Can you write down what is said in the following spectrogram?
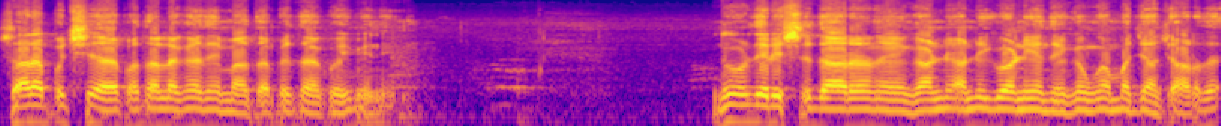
ਸਾਰਾ ਪੁੱਛਿਆ ਪਤਾ ਲੱਗਾ ਤੇ ਮਾਤਾ ਪਿਤਾ ਕੋਈ ਵੀ ਨਹੀਂ। ਦੂਰ ਦੇ ਰਿਸ਼ਤੇਦਾਰਾਂ ਨੇ ਗਾਂਢੀ ਆਂਢੀ ਗੁਆਂਢੀਆਂ ਦੇ ਗਊਆਂ ਮੱਝਾਂ ਚਾਰਦਾ।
